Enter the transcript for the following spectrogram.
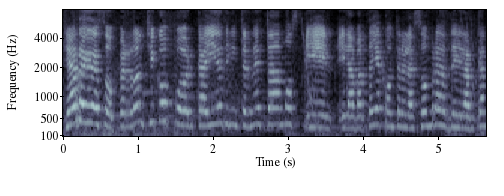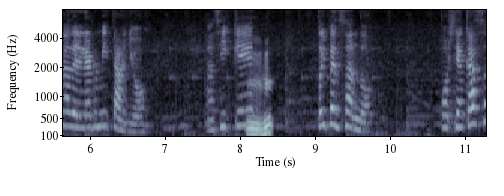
Ya regreso. Perdón, chicos, por caídas del internet. Estábamos en, en la batalla contra la sombra de la arcana del ermitaño. Así que estoy pensando. Por si acaso.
